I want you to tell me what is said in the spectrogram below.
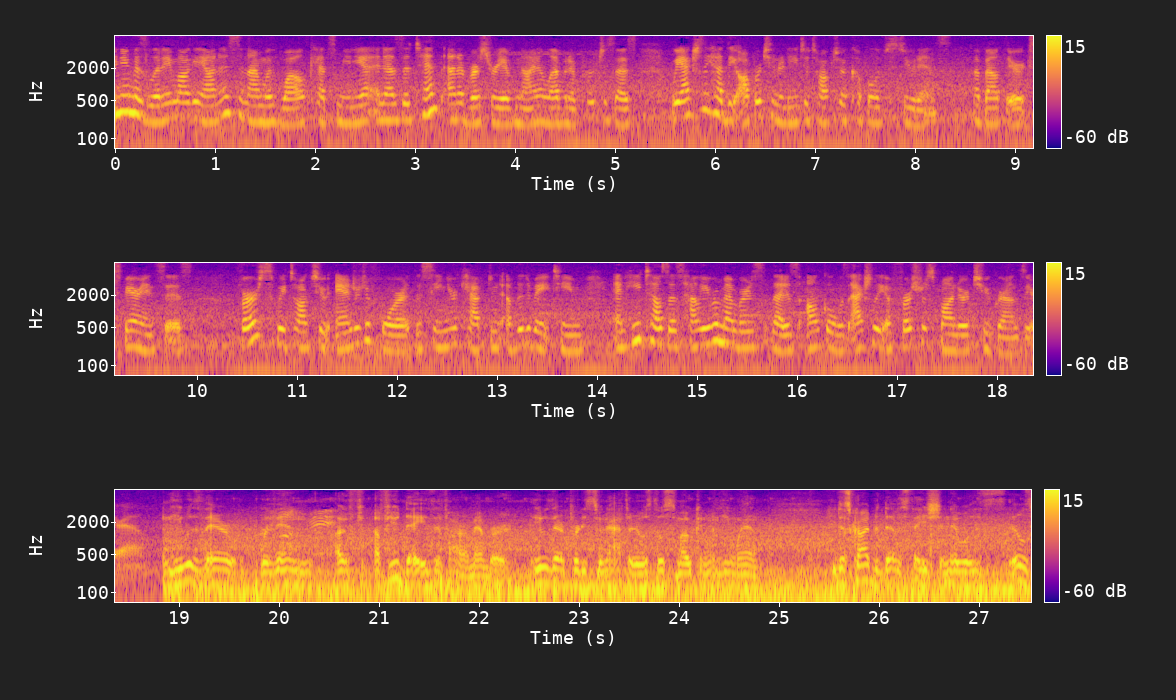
name is Lydia Magallanes and I'm with Wildcats Media and as the 10th anniversary of 9-11 approaches us, we actually had the opportunity to talk to a couple of students about their experiences. First, we talked to Andrew DeFore, the senior captain of the debate team, and he tells us how he remembers that his uncle was actually a first responder to Ground Zero. He was there within a, few days, if I remember. He was there pretty soon after. It was still smoking when he went he described the devastation. It was it was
